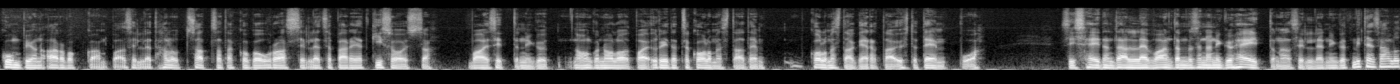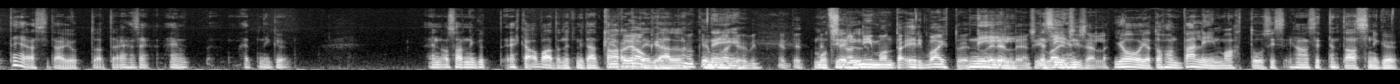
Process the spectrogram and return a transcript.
kumpi on arvokkaampaa sille, että haluat satsata koko uras sille, että sä pärjät kisoissa – vai sitten niin kuin, no onko nolo, vai yrität sä 300, tem, 300 kertaa yhtä temppua. Siis heitän tälleen vaan tämmöisenä niin heittona silleen, niin kuin, että miten sä haluat tehdä sitä juttua. Että eihän se, en, että niin kuin, en osaa niin kuin, ehkä avata nyt mitään tarkoitin okay, tällä. Okei, okay, niin. hyvin. Et, et, Mut et siinä sille, on niin monta eri vaihtoehtoa niin, edelleen siinä lajin sisällä. Joo, ja tuohon väliin mahtuu siis ihan sitten taas, niin kuin,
